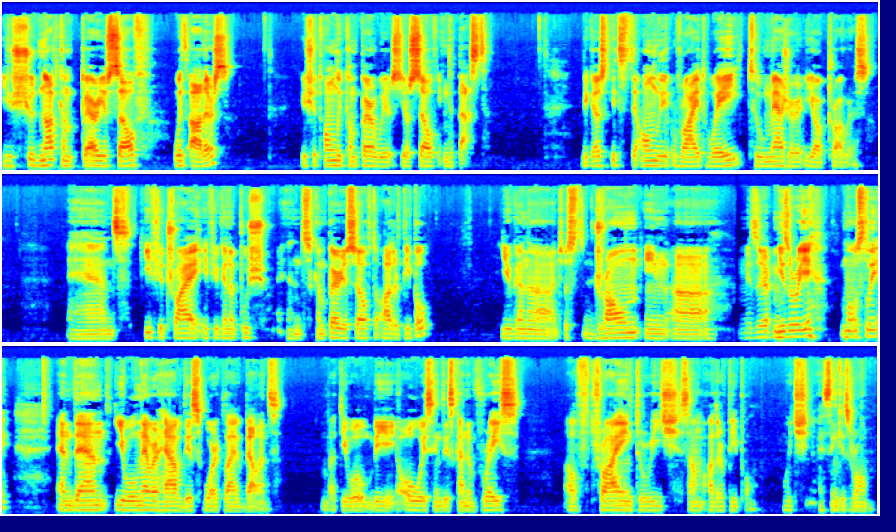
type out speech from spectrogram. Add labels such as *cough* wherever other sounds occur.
you should not compare yourself with others. You should only compare with yourself in the past because it's the only right way to measure your progress. And if you try, if you're gonna push and compare yourself to other people, you're gonna just drown in uh, miser- misery *laughs* mostly, and then you will never have this work-life balance. But you will be always in this kind of race of trying to reach some other people, which I think is wrong.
